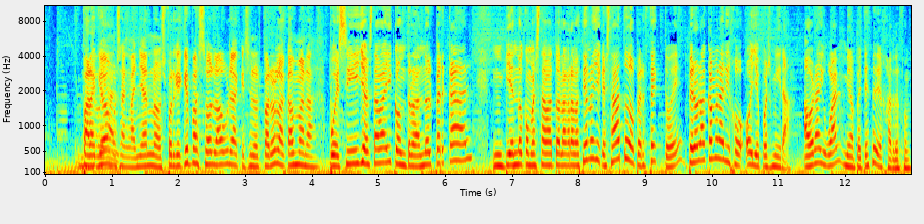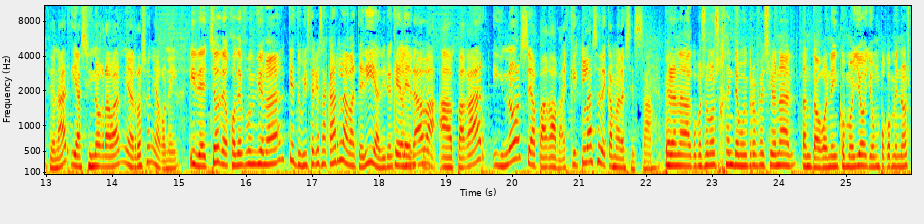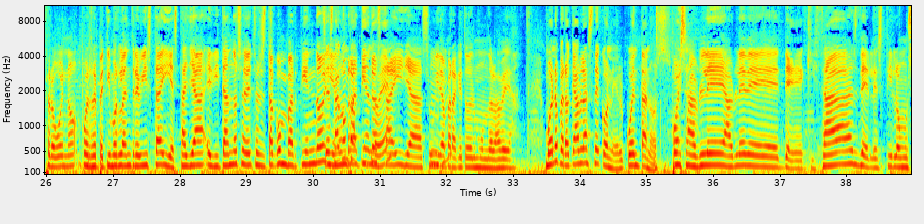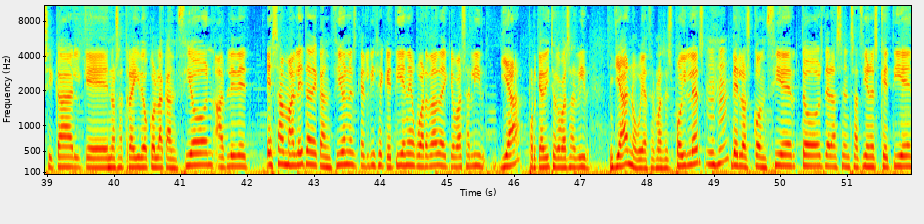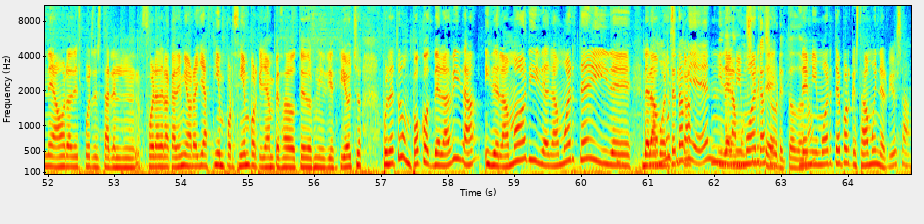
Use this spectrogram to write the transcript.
¿Para qué vamos a engañarnos? Porque ¿qué pasó, Laura? Que se nos paró la cámara. Pues sí, yo estaba ahí controlando el percal, viendo cómo estaba toda la grabación. Oye, que estaba todo perfecto, ¿eh? Pero la cámara dijo, oye, pues mira, ahora igual me apetece dejar de funcionar y así no grabar ni a Rosa ni a Gonei. Y de hecho dejó de funcionar que tuviste que sacar la batería Que directamente. le daba a apagar y no se apagaba. ¿Qué clase de cámara es esa? Pero nada, como somos gente muy profesional, tanto Agoney como yo, yo un poco menos, pero bueno, pues repetimos la entrevista y está ya editándose, de hecho se está compartiendo Se y está en un compartiendo, ratito está ¿eh? ahí ya subida Ujú. para que todo el mundo la vea. Bueno, pero ¿qué hablaste con él? Cuéntanos. Pues hablé, hablé de, de quizás, del estilo musical que nos ha traído con la canción, hablé de esa maleta de canciones que él dice que tiene guardada y que va a salir ya, porque ha dicho que va a salir ya, no voy a hacer más spoilers, de los conciertos, de las sensaciones que tiene ahora después de estar en- fuera de la academia, ahora ya 100% porque ya ha empezado T 2018, pues de todo un poco, de la vida y del amor y de la muerte y de, De la muerte música. también. Y de la mi música muerte, sobre todo, De mi muerte porque estaba muy nerviosa.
